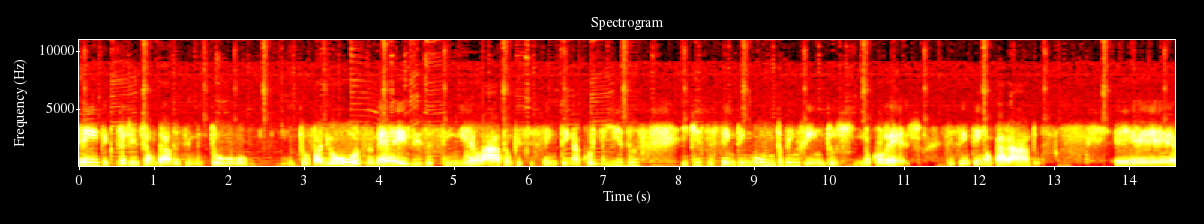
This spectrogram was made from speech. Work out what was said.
sentem que para a gente é um dado assim muito muito valioso, né? Eles assim relatam que se sentem acolhidos e que se sentem muito bem-vindos no colégio, se sentem amparados. É,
